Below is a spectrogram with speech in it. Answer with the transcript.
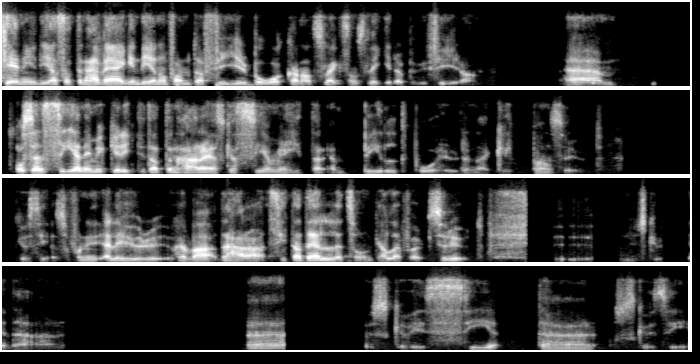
ser ni dels att den här vägen det är någon form av fyrbåk av något slag som ligger uppe vid fyran. Ehm, Och sen ser ni mycket riktigt att den här, jag ska se om jag hittar en bild på hur den här klippan ser ut. Ska vi se, så får ni, eller hur själva det här citadellet som de kallar för ser ut. Nu ska vi se där. Uh, nu ska vi se där och så ska vi se.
